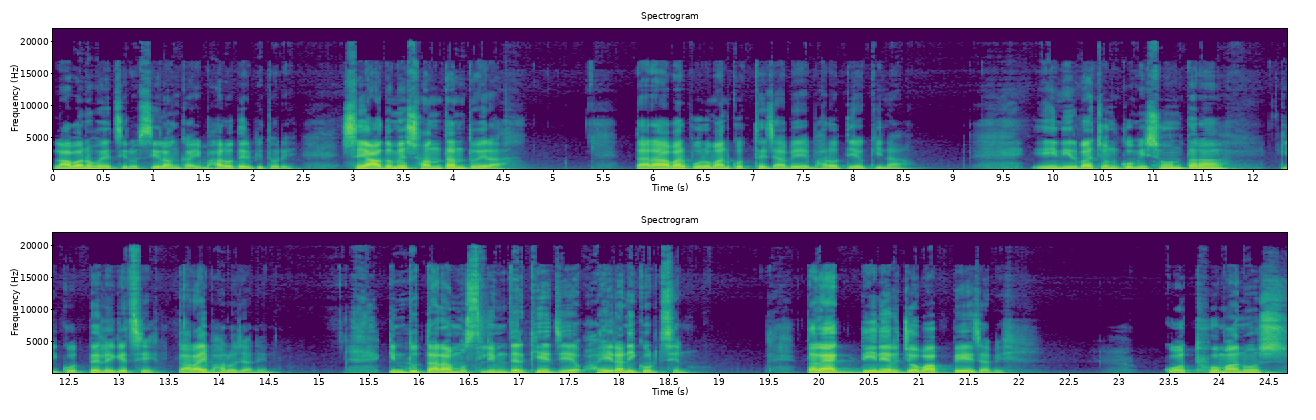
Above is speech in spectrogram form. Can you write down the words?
লাভানো হয়েছিল শ্রীলঙ্কায়, ভারতের ভিতরে? সে আদমের সন্তান তো এরা। তারা আবার প্রমাণ করতে যাবে ভারতীয় কিনা। এই নির্বাচন কমিশন তারা কি করতে লেগেছে তারাই ভালো জানেন। কিন্তু তারা মুসলিমদেরকে যে হয়রানি করছেন, তারা একদিন এর জবাব পেয়ে যাবে। কত মানুষ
